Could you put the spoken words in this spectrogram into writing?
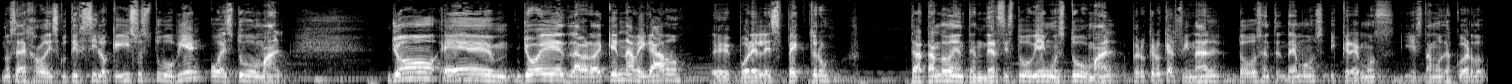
no se ha dejado de discutir si lo que hizo estuvo bien o estuvo mal. Yo, yo he, la verdad que he navegado eh, por el espectro tratando de entender si estuvo bien o estuvo mal, pero creo que al final todos entendemos y creemos y estamos de acuerdo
